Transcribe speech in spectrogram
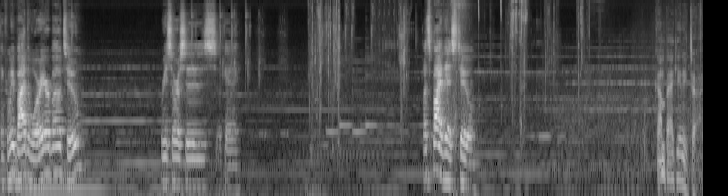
And can we buy the warrior bow too? Resources, okay. Let's buy this too. Come back anytime.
